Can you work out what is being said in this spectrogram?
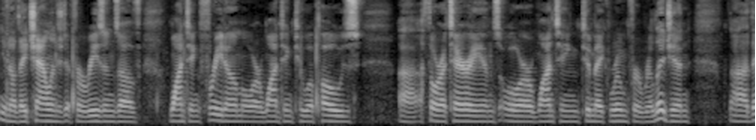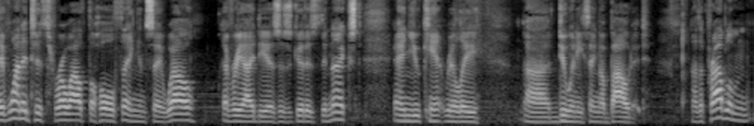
you know they challenged it for reasons of wanting freedom or wanting to oppose uh, authoritarians or wanting to make room for religion. Uh, they've wanted to throw out the whole thing and say, well, every idea is as good as the next, and you can't really uh, do anything about it. Now, the problem,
